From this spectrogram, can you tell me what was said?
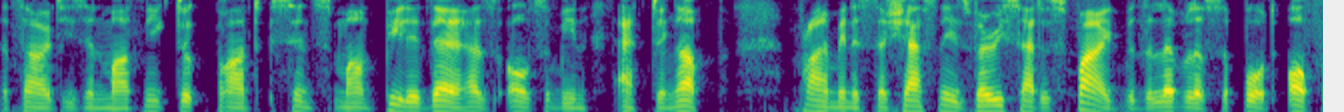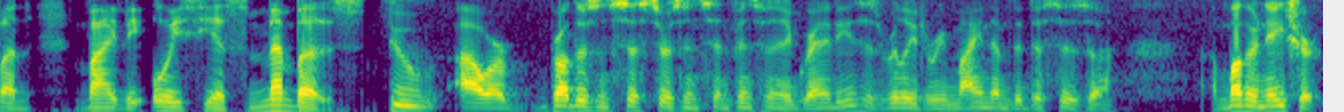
Authorities in Martinique took part since Mount Pelee there has also been acting up. Prime Minister Chastanet is very satisfied with the level of support offered by the OECS members. To our brothers and sisters in St. Vincent and the Grenadines is really to remind them that this is a, a Mother Nature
